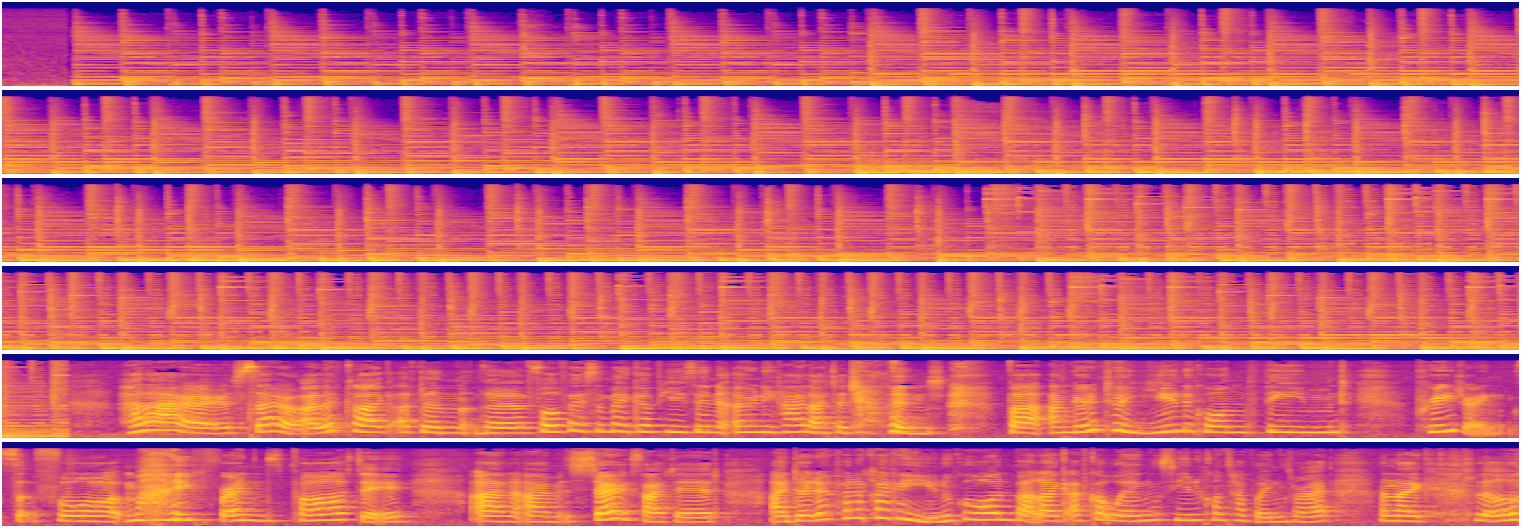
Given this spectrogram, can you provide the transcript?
Hello! So I look like I've done the full face of makeup using only highlighter challenge but I'm going to a unicorn themed pre-drinks for my friend's party and I'm so excited. I don't know if I look like a unicorn but like I've got wings, unicorns have wings right? And like little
